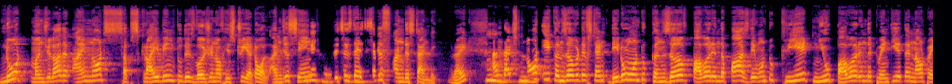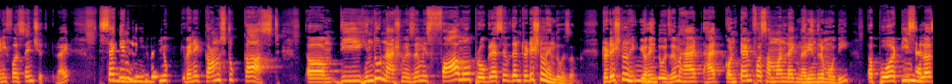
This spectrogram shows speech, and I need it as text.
Note, Manjula, that I'm not subscribing to this version of history at all. I'm just saying Yes, this is their self understanding, right? Mm-hmm. And that's not a conservative stand. They don't want to conserve power in the past. They want to create new power in the 20th and now 21st century, right? Secondly, mm-hmm. when you when it comes to caste, um, the Hindu nationalism is far more progressive than traditional Hinduism. Traditional mm-hmm. Hinduism had had contempt for someone like Narendra Modi, a poor tea seller's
